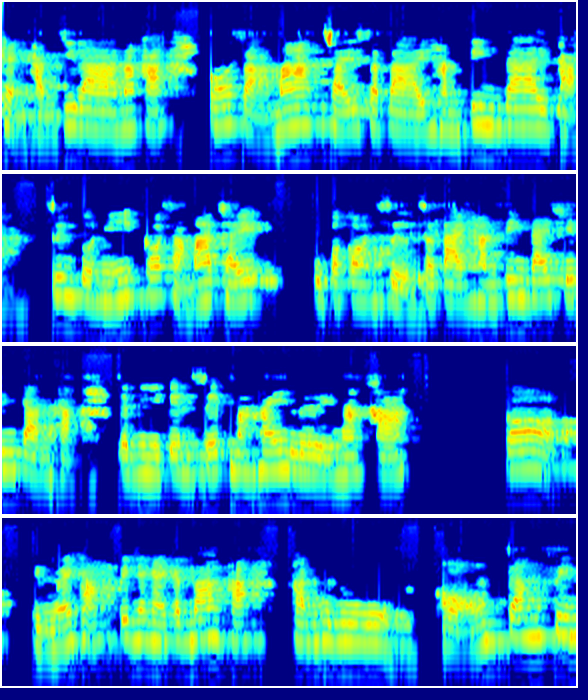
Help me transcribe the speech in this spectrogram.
แข่งขันกีฬานะคะ ก็สามารถใช้สไตล์ฮันติ n งได้ค่ะ ซึ่งตัวนี้ก็สามารถใช้อุปกรณ์เสริมสไตล์ฮันติ n งได้เช่นกันค่ะ จะมีเป็นเซตมาให้เลยนะคะ ก็เห็นไหมคะ เป็นยังไงกันบ้างคะ คันธนูของจังซิน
